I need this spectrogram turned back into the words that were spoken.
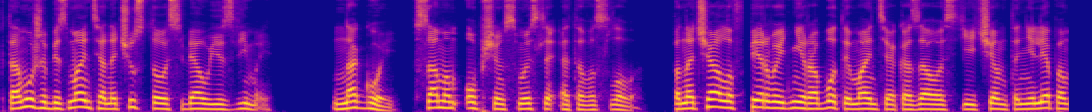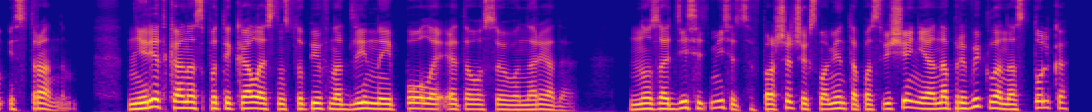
К тому же без мантии она чувствовала себя уязвимой. Ногой, в самом общем смысле этого слова. Поначалу, в первые дни работы, мантия оказалась ей чем-то нелепым и странным. Нередко она спотыкалась, наступив на длинные полы этого своего наряда. Но за 10 месяцев, прошедших с момента посвящения, она привыкла настолько,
